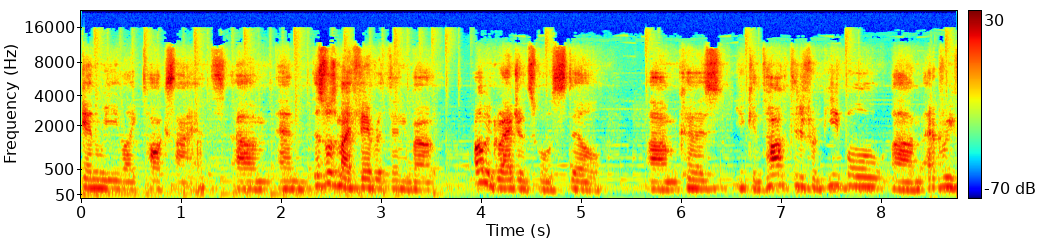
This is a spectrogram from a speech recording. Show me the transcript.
and we like talk science. Um, and this was my favorite thing about probably graduate school still, because um, you can talk to different people. Um, every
